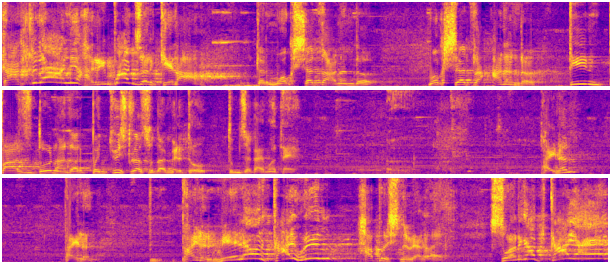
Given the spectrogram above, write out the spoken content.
काकडा आणि हरिपाठ जर केला तर मोक्षाचा आनंद मोक्षाचा आनंद तीन पाच दोन हजार पंचवीसला सुद्धा मिळतो. तुमचं काय मत आहे? फायनल फायनल फायनल मेल्यावर काय होईल? हा प्रश्न वेगळा आहे. स्वर्गात काय आहे?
